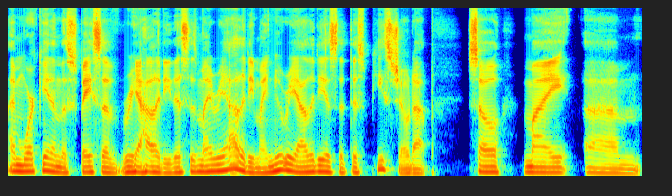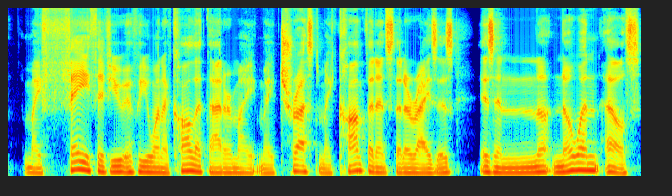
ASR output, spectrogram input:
I'm working in the space of reality. This is my reality. My new reality is that this piece showed up. So my um, my faith, if you if you want to call it that, or my my trust, my confidence that arises is in no, no one else,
